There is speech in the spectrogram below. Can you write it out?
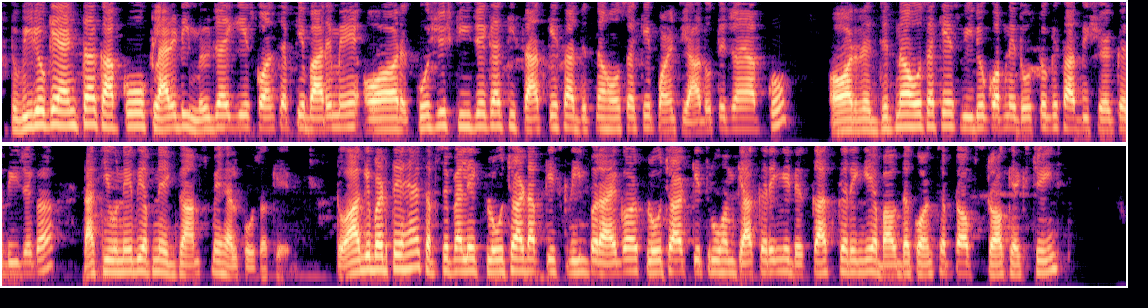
तो वीडियो के एंड तक आपको क्लैरिटी मिल जाएगी इस कॉन्सेप्ट के बारे में और कोशिश कीजिएगा कि साथ के साथ जितना हो सके पॉइंट्स याद होते जाएँ आपको और जितना हो सके इस वीडियो को अपने दोस्तों के साथ भी शेयर कर दीजिएगा। ताकि उन्हें भी अपने एग्ज़ाम्स में हेल्प हो सके। तो आगे बढ़ते हैं। सबसे पहले एक फ्लो चार्ट आपकी स्क्रीन पर आएगा और फ्लो चार्ट के थ्रू हम क्या करेंगे? डिस्कस करेंगे about the concept of stock exchange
